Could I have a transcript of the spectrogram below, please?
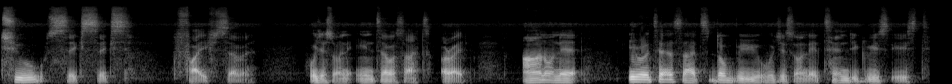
26657 which is on Intelsat all right. And on the Eutelsat W which is on the 10 degrees east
